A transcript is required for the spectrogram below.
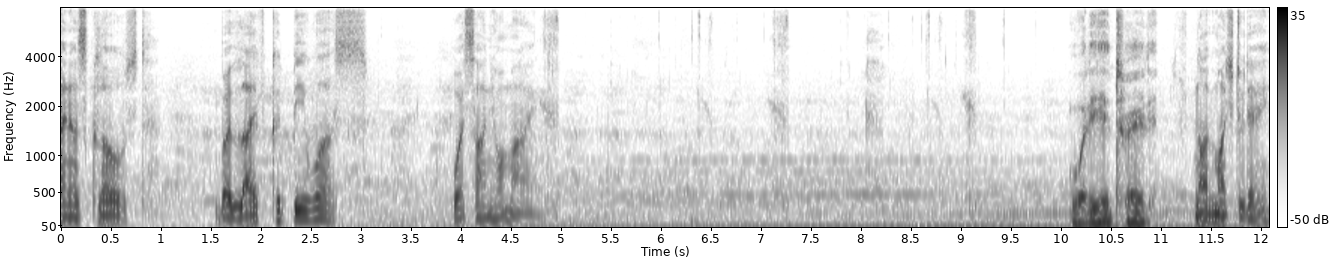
Diner's closed, but life could be worse. What's on your mind? What do you traded? Not much today.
